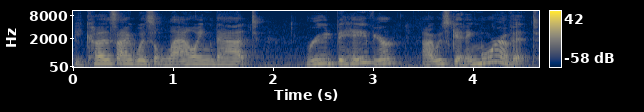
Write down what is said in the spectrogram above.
because I was allowing that rude behavior, I was getting more of it.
